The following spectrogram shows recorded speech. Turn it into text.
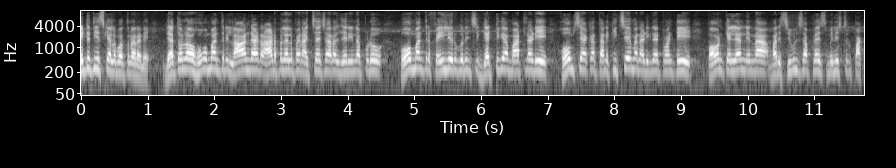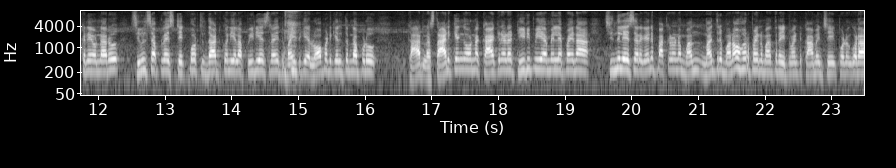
ఎటు తీసుకెళ్ళబోతున్నారని? గతంలో హోంమంత్రి లా అండ్ ఆర్డర్ ఆడపిల్లలపైన అత్యాచారాలు జరిగినప్పుడు హోంమంత్రి ఫెయిల్యూర్ గురించి గట్టిగా మాట్లాడి హోంశాఖ తనకిచ్చేయమని అడిగినటువంటి పవన్ కళ్యాణ్ నిన్న మరి సివిల్ సప్లైస్ మినిస్టర్ పక్కనే ఉన్నారు. సివిల్ సప్లైస్ చెక్ పోస్టులు దాటుకొని ఇలా పీడిఎస్ రైతు బయటికి లోపలికి వెళ్తున్నప్పుడు కార్ల స్థానికంగా ఉన్న కాకినాడ టీడీపీ ఎమ్మెల్యే పైన చిందులేశారు కానీ పక్కన ఉన్న మం- మంత్రి మనోహర్ పైన మాత్రం ఎటువంటి కామెంట్ చేయకపోవడం కూడా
